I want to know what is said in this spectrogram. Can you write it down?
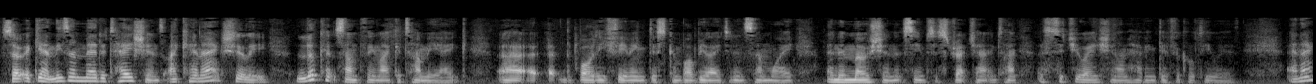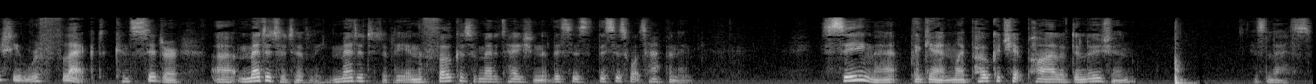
So again, these are meditations. I can actually look at something like a tummy ache, uh, the body feeling discombobulated in some way, an emotion that seems to stretch out in time, a situation I'm having difficulty with, and actually reflect, consider uh, meditatively, meditatively, in the focus of meditation that this is this is what's happening. Seeing that again, my poker chip pile of delusion is less,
